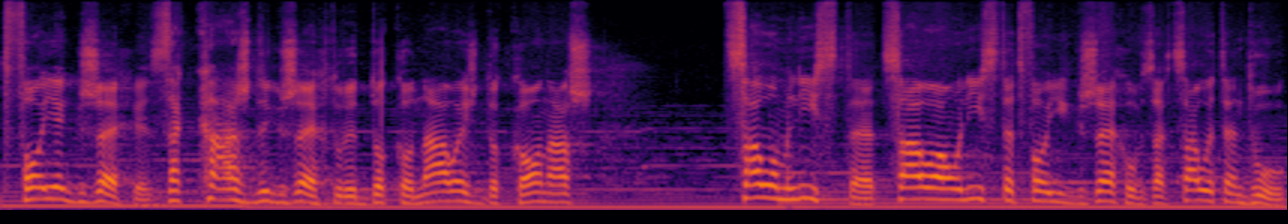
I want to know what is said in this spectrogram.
Twoje grzechy, za każdy grzech, który dokonałeś, dokonasz, całą listę, całą listę Twoich grzechów, za cały ten dług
